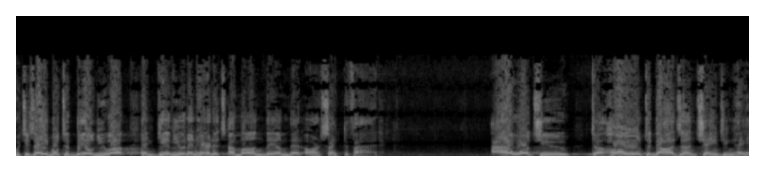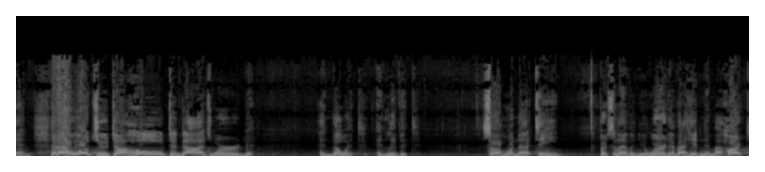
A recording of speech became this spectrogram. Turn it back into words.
which is able to build you up and give you an inheritance among them that are sanctified. I want you to hold to God's unchanging hand. And I want you to hold to God's word and know it and live it. Psalm 119, verse 11. Your word have I hidden in my heart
